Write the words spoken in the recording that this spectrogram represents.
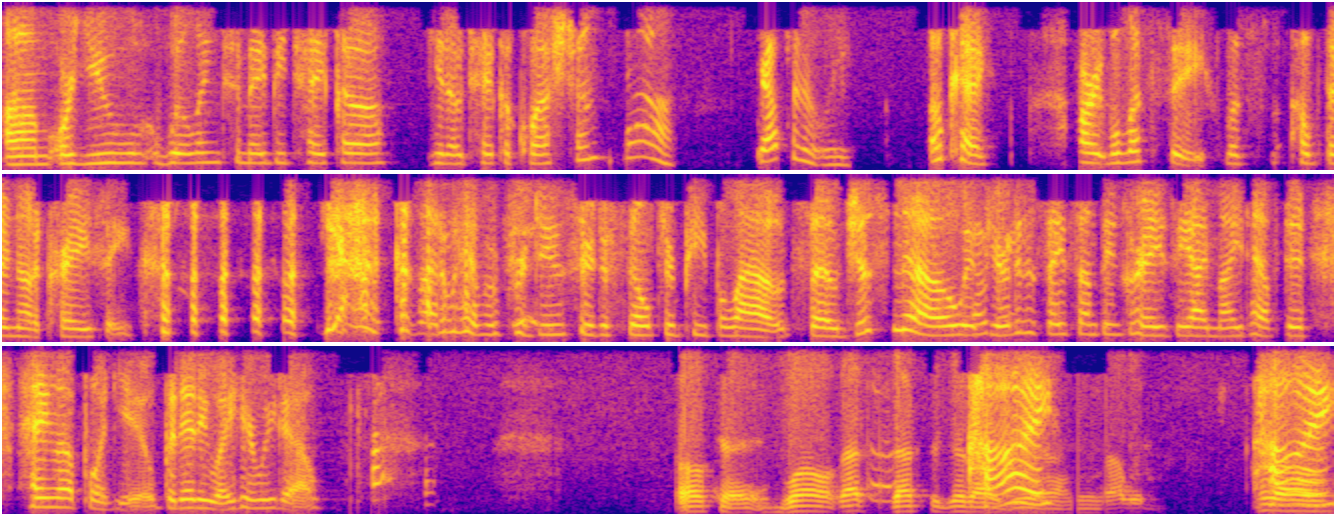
Um, are you willing to maybe take a, you know, take a question? yeah, definitely. Okay. All right. Well, let's see. Let's hope they're not a crazy. Yeah. Because I don't have a producer to filter people out. So just know if you're going to say something crazy, I might have to hang up on you. But anyway, here we go. Okay. Well, that's that's a good Hi. idea. I mean, I would. Hi.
